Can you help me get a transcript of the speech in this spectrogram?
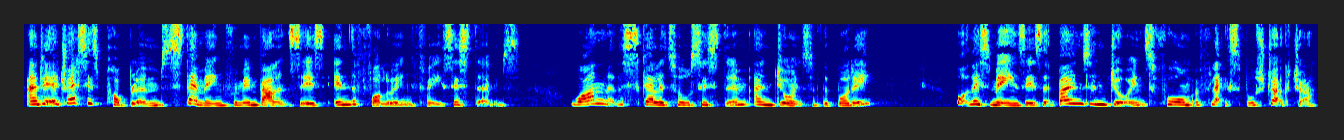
and it addresses problems stemming from imbalances in the following three systems 1. The skeletal system and joints of the body. What this means is that bones and joints form a flexible structure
